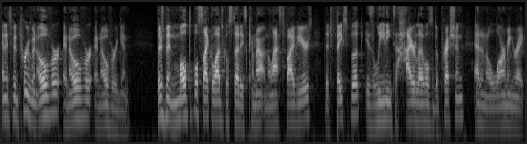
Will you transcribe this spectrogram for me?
And it's been proven over and over and over again. There's been multiple psychological studies come out in the last five years that Facebook is leading to higher levels of depression at an alarming rate.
